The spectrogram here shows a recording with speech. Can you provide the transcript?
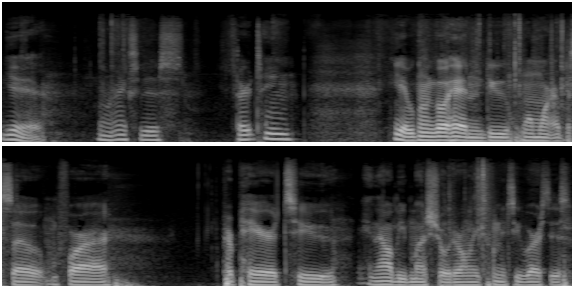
yeah, On Exodus 13. Yeah, we're gonna go ahead and do one more episode before I prepare to, and that'll be much shorter, only 22 verses.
